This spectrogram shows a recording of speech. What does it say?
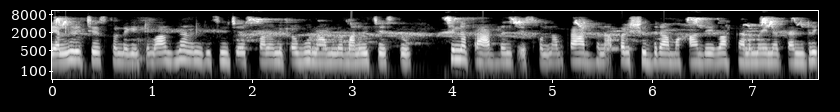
వెల్లడి చేస్తుండగా ఇటు వాగ్దానాన్ని రిసీవ్ చేసుకో ప్రభు ప్రభునామంలో మనవి చేస్తూ చిన్న ప్రార్థన చేసుకుందాం. ప్రార్థన పరిశుద్ర మహాదేవ ఘనమైన తండ్రి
